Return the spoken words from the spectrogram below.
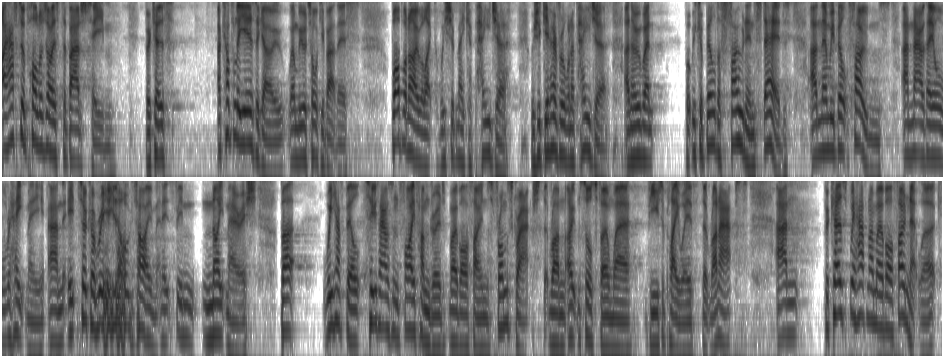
I have to apologize to the badge team because a couple of years ago, when we were talking about this, Bob and I were like, we should make a pager. We should give everyone a pager. And then we went, but we could build a phone instead. And then we built phones, and now they all hate me. And it took a really long time, and it's been nightmarish. But we have built 2,500 mobile phones from scratch that run open source firmware for you to play with, that run apps. And because we have no mobile phone network,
